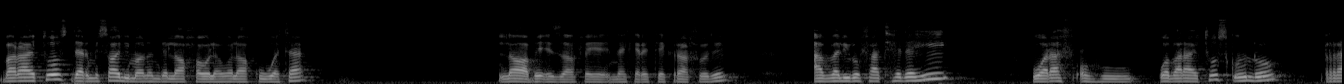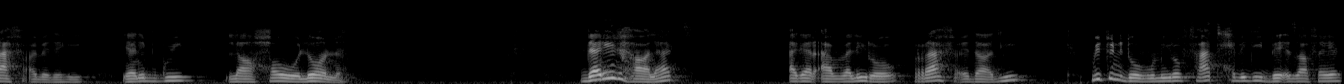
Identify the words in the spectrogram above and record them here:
برای توست در مثالی مانند لا حول ولا قوت لا به اضافه نکره تکرار شده. اولی رو فتح دهی و رفعه و برای توست اون رو رفع بدهی. یعنی بگوی لا حولون. در این حالت اگر اولی رو رفع دادی می‌تونی دومی رو فتح بدی به اضافه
